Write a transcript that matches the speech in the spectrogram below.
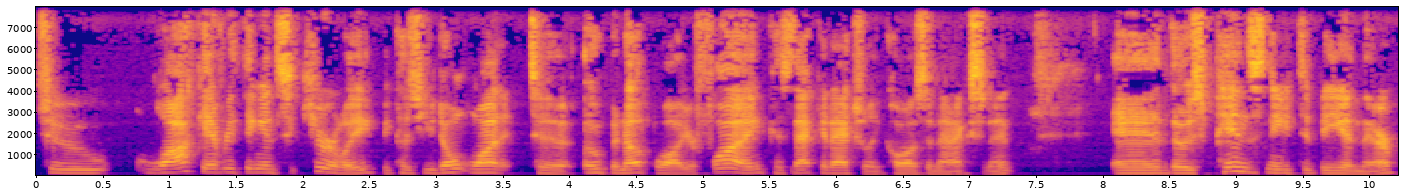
to lock everything in securely because you don't want it to open up while you're flying because that could actually cause an accident. And those pins need to be in there.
